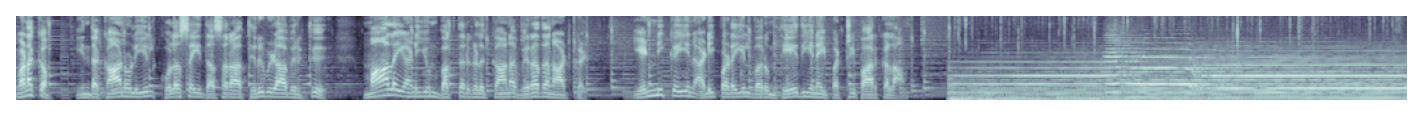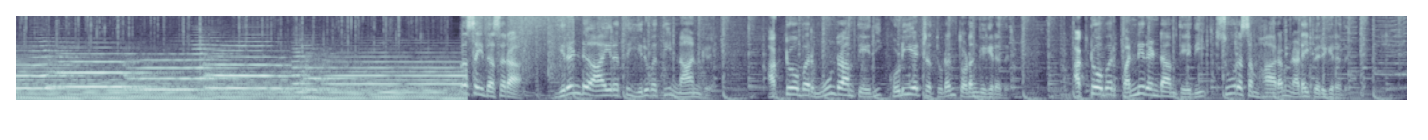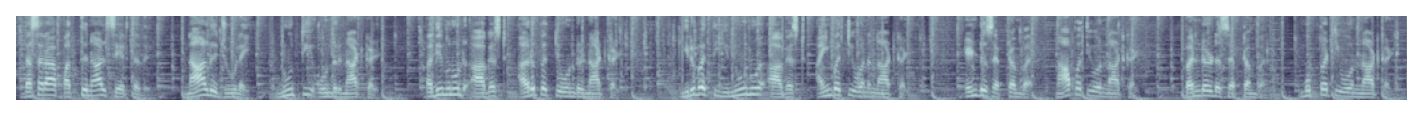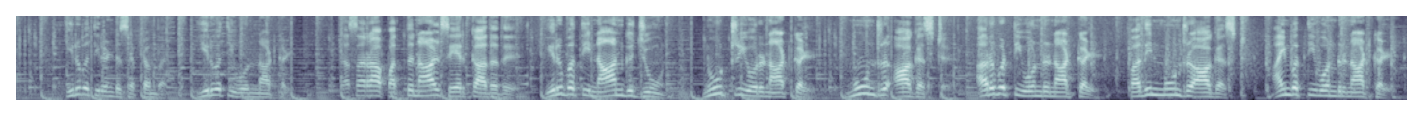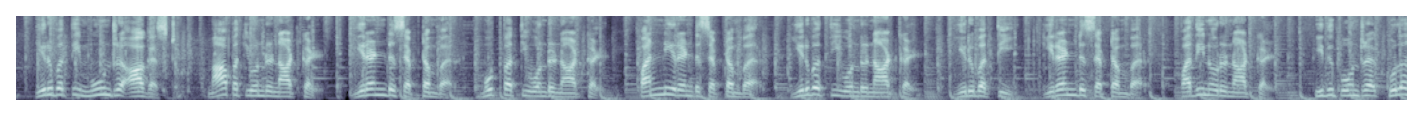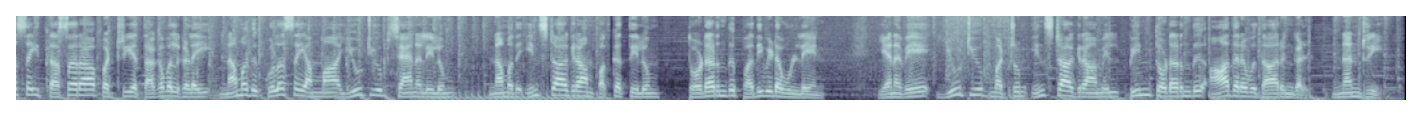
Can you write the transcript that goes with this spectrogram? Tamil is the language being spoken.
வணக்கம். இந்த காணொளியில் குலசை தசரா திருவிழாவிற்கு மாலை அணியும் பக்தர்களுக்கான விரத நாட்கள். எண்ணிக்கையின் அடிப்படையில் வரும் தேதியினை பற்றி பார்க்கலாம். குலசை தசரா இரண்டு ஆயிரத்து இருபத்தி நான்கு. அக்டோபர் மூன்றாம் தேதி கொடியேற்றத்துடன் தொடங்குகிறது. அக்டோபர் பன்னிரெண்டாம் தேதி சூரசம்ஹாரம் நடைபெறுகிறது. தசரா பத்து நாள் சேர்த்தது. நாலு ஜூலை நூத்தி ஒன்று நாட்கள் பதிமூன்று ஆகஸ்ட் அறுபத்தி ஒன்று நாட்கள் இருபத்தி மூணு ஆகஸ்ட் ஐம்பத்தி ஒன்று நாட்கள் எண்டு செப்டம்பர் நாற்பத்தி ஒன்று நாட்கள் பன்னெண்டு செப்டம்பர் முப்பத்தி ஒன்று நாட்கள் இருபத்தி ரெண்டு செப்டம்பர் இருபத்தி ஒன்று நாட்கள். தசரா பத்து நாள் சேர்க்காதது இருபத்தி நான்கு ஜூன் நூற்றி ஒரு நாட்கள் மூன்று ஆகஸ்ட் அறுபத்தி ஒன்று நாட்கள் பதிமூன்று ஆகஸ்ட் ஐம்பத்தி ஒன்று நாட்கள் இருபத்தி மூன்று ஆகஸ்ட் நாற்பத்தி ஒன்று நாட்கள் இரண்டு செப்டம்பர் முப்பத்தி ஒன்று நாட்கள் பன்னிரண்டு செப்டம்பர் இருபத்தி ஒன்று நாட்கள் இருபத்தி இரண்டு செப்டம்பர் பதினொரு நாட்கள். இது போன்ற குலசை தசரா பற்றிய தகவல்களை நமது குலசை அம்மா யூடியூப் சேனலிலும் நமது இன்ஸ்டாகிராம் பக்கத்திலும் தொடர்ந்து பதிவிட உள்ளேன். எனவே யூடியூப் மற்றும் இன்ஸ்டாகிராமில் பின்தொடர்ந்து ஆதரவு தாருங்கள். நன்றி.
